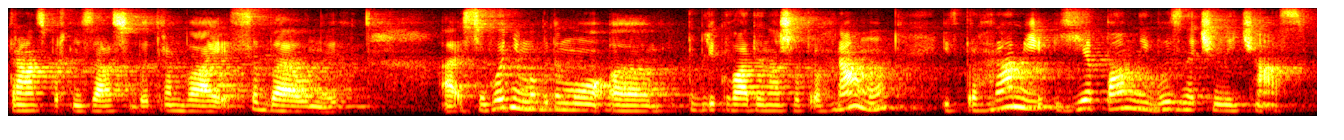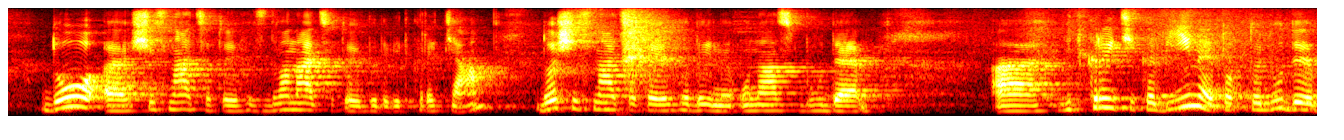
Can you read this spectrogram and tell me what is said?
транспортні засоби, трамваї, себе у них. Е, Сьогодні ми будемо е, публікувати нашу програму, і в програмі є певний визначений час. До 16-ї, з 12-ї буде відкриття, до 16-ї години у нас буде е, відкриті кабіни, тобто люди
